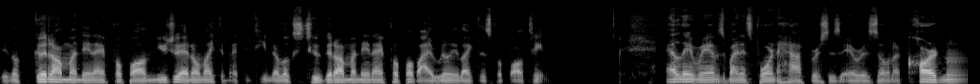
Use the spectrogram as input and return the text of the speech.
They look good on Monday Night Football. And usually I don't like to bet the team that looks too good on Monday Night Football, but I really like this football team. LA Rams minus four and a half versus Arizona Cardinals.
